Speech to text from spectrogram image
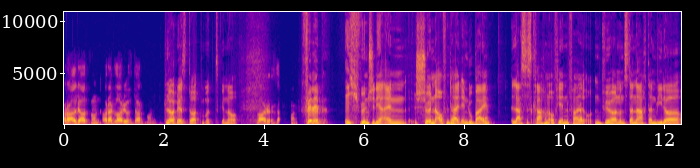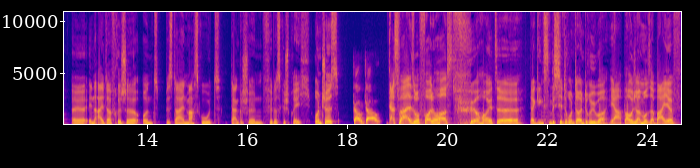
Royal Dortmund oder Glorious Dortmund. Glorious Dortmund, genau. Glorious Dortmund. Philipp, ich wünsche dir einen schönen Aufenthalt in Dubai. Lass es krachen auf jeden Fall und wir hören uns danach dann wieder äh, in alter Frische und bis dahin mach's gut. Dankeschön für das Gespräch und tschüss. Ciao, ciao. Das war also Vollhorst für heute. Da ging es ein bisschen drunter und drüber. Ja, Baujan Mosabayev.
